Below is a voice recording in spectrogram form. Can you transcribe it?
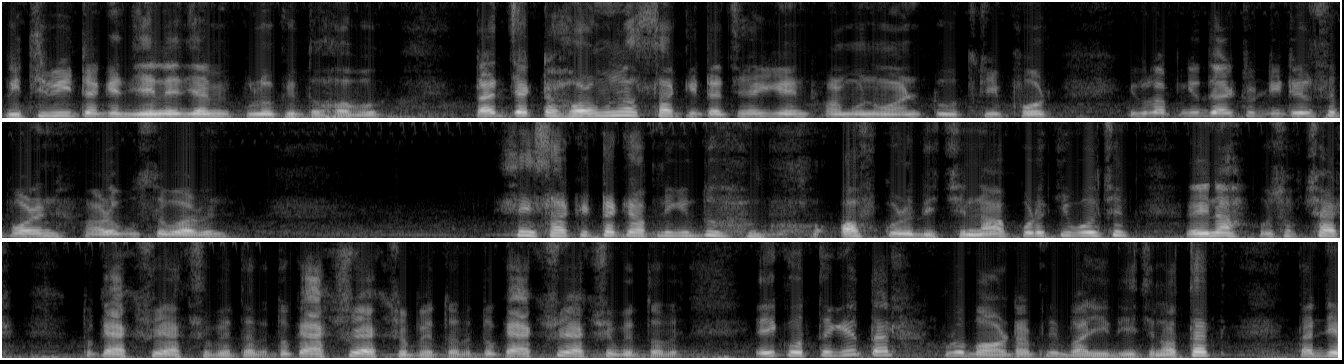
পৃথিবীটাকে জেনে যে আমি পুলকিত হব তার যে একটা হরমোনাল সার্কিট আছে এই hormone one two three four এগুলো আপনি যদি একটু ডিটেলসে পড়েন আরও বুঝতে পারবেন। সেই সার্কিটটাকে আপনি কিন্তু অফ করে দিচ্ছেন। না পড়ে কি বলছেন? এই না, ওসব ছাড়, তোকে একশো একশো পেতে হবে, তোকে একশো একশো পেতে হবে, তোকে একশো একশো পেতে হবে। এই করতে গিয়ে তার পুরো বারোটা আপনি বাজিয়ে দিয়েছেন। অর্থাৎ তার যে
